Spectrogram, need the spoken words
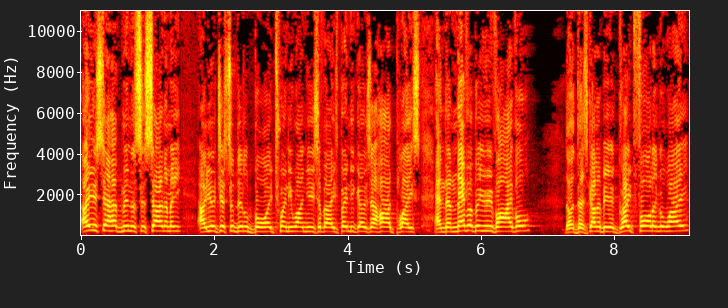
I used to have ministers say to me, Oh, you're just a little boy, 21 years of age, Bendigo's a hard place, and there'll never be revival. There's going to be a great falling away.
